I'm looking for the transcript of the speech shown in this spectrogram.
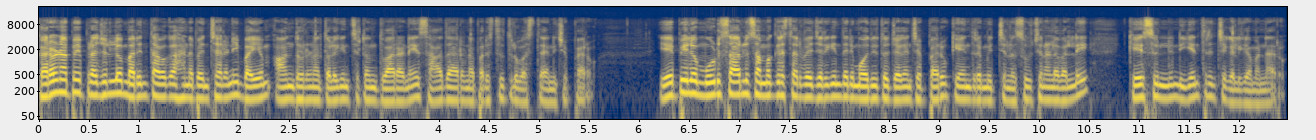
కరోనాపై ప్రజల్లో మరింత అవగాహన పెంచాలని భయం ఆందోళన తొలగించడం ద్వారానే సాధారణ పరిస్థితులు వస్తాయని చెప్పారు. ఏపీలో మూడుసార్లు సమగ్ర సర్వే జరిగిందని మోదీతో జగన్ చెప్పారు. కేంద్రం ఇచ్చిన సూచనల వల్లే కేసుల్ని నియంత్రించగలిగామన్నారు.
